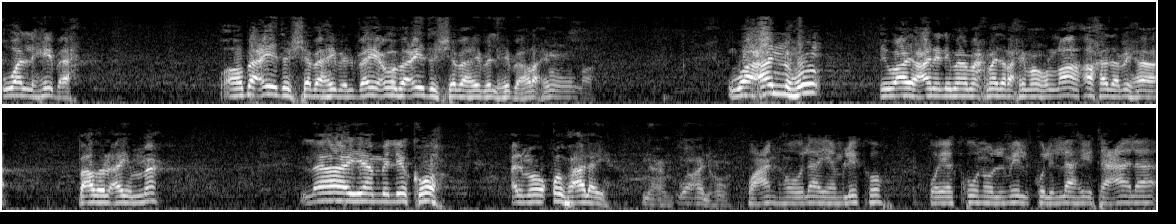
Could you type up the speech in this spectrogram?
والهبة. وهو بعيد الشبه بالبيع وبعيد الشبه بالهبة رحمه الله. وعنه رواية عن الإمام أحمد رحمه الله أخذ بها بعض الأئمة. لا يملكه الموقوف عليه. نعم وعنه. وعنه لا يملكه ويكون الملك لله تعالى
